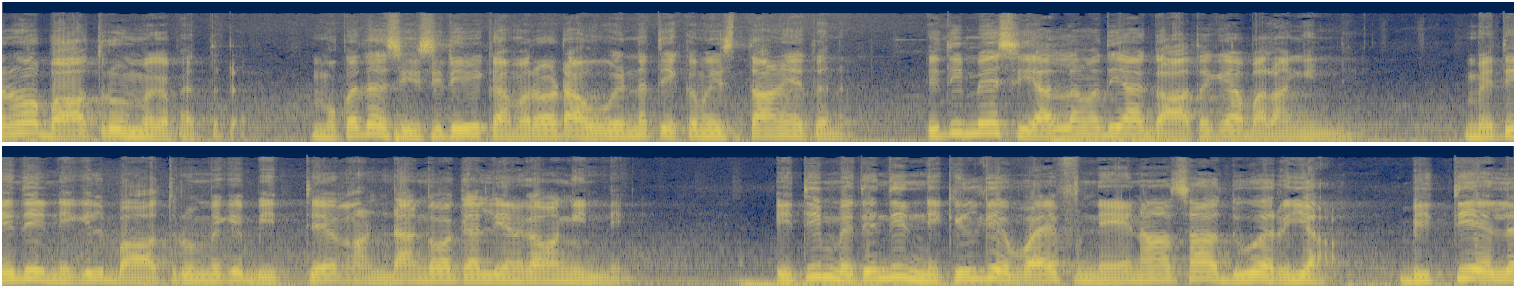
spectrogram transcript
යනවා බාතරුම් එක පැත්තට. මොකද CCTV කැමරවට අහුවෙන්න එකම ස්ථානය එතන. ඉතින් මේ සියල්ලම දිහා ගාතකයා බලන් ඉන්නේ. මෙතේදී නිකිල් බාතරුම් එක බිත්තිය කණ්ඩාංගව ගැල්ලියන ගමන් ඉන්නේ. ඉතින් මෙතෙන්දි නිකිල්ගේ වයිෆ් නේනාසා දුව රියා බිත්තිය එල්ල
